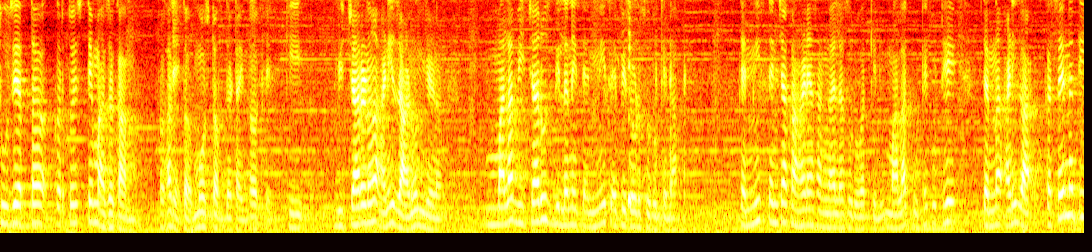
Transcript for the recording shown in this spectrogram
तू जे आत्ता करतोयस ते माझं काम. असतं most of the time Okay. की विचारणं आणि जाणून घेणं. मला विचारूच दिलं नाही त्यांनीच एपिसोड सुरू केला. त्यांनीच त्यांच्या कहाण्या सांगायला सुरुवात केली. मला कुठे कुठे त्यांना आणि गा कसं आहे ना ती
